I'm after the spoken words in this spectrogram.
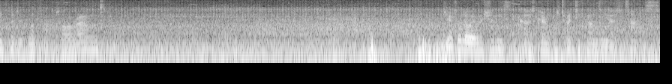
Factory fitted mud flaps all round. Due to low emissions, the car is currently £20 a year to tax.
